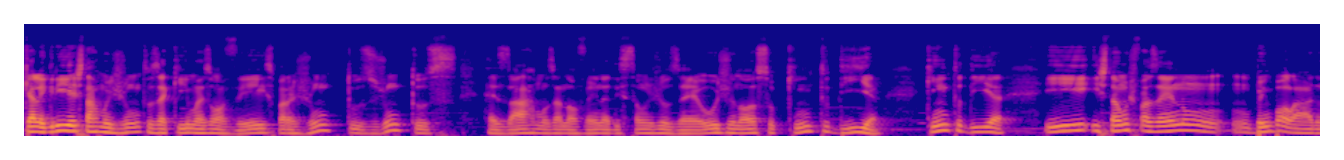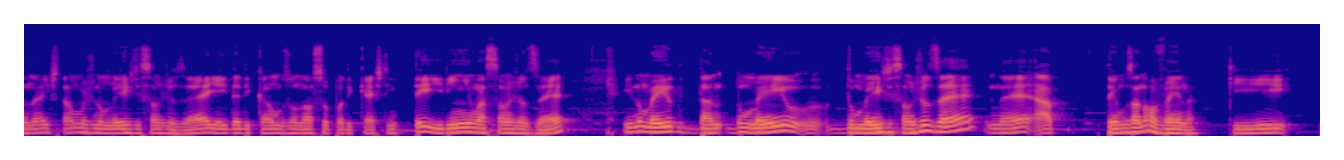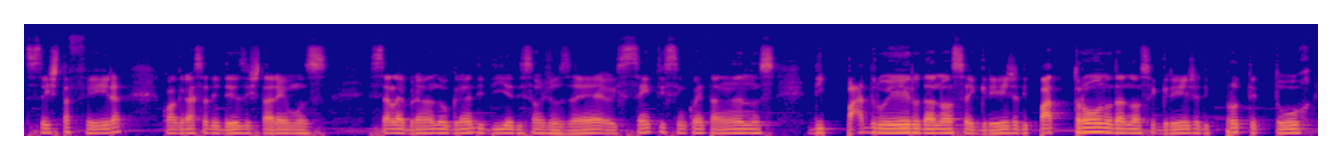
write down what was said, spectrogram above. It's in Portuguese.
Que alegria estarmos juntos aqui mais uma vez para juntos, juntos rezarmos a novena de São José. Hoje o nosso quinto dia, quinto dia e estamos fazendo um, um bem bolado, né? Estamos no mês de São José e aí dedicamos o nosso podcast inteirinho a São José. E no meio da, do meio do mês de São José, né, a- temos a novena, que sexta-feira, com a graça de Deus, estaremos celebrando o grande dia de São José, os 150 anos de padroeiro da nossa igreja, de patrono da nossa igreja, de protetor.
